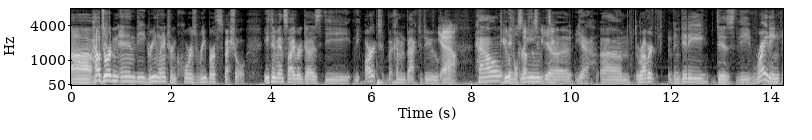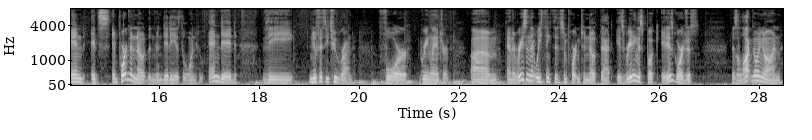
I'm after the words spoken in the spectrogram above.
Uh, Hal Jordan in the Green Lantern Corps Rebirth Special. Ethan Van Sciver does the the art, but coming back to do Yeah. Hal. Beautiful and stuff this week, yeah, too. Yeah. Um, Robert Venditti does the writing, and it's important to note that Venditti is the one who ended the New Fifty Two run for Green Lantern. Um, and the reason that we think that it's important to note that is reading this book. It is gorgeous. There's a lot going on,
